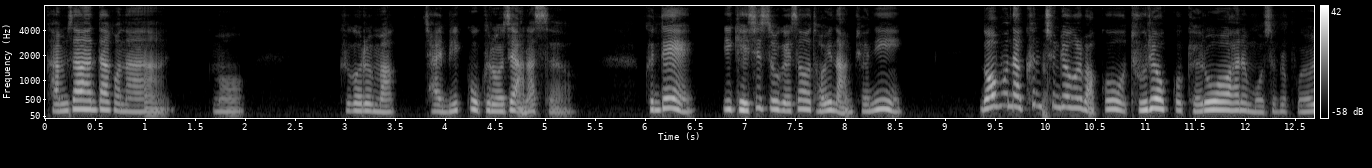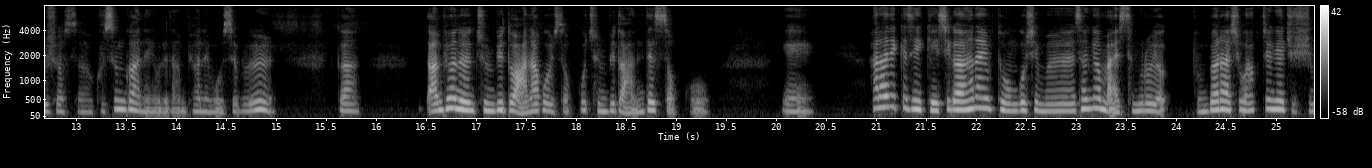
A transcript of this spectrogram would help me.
감사한다거나 뭐 그거를 막 잘 믿고 그러지 않았어요. 근데 이 계시 속에서 저희 남편이 너무나 큰 충격을 받고 두렵고 괴로워하는 모습을 보여주셨어요. 그 순간에 우리 남편의 모습을. 그러니까 남편은 준비도 안 하고 있었고 준비도 안 됐었고 예. 하나님께서 이 계시가 하나님부터 온 것임을 성경 말씀으로 여 분별하시고 확증해 주시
